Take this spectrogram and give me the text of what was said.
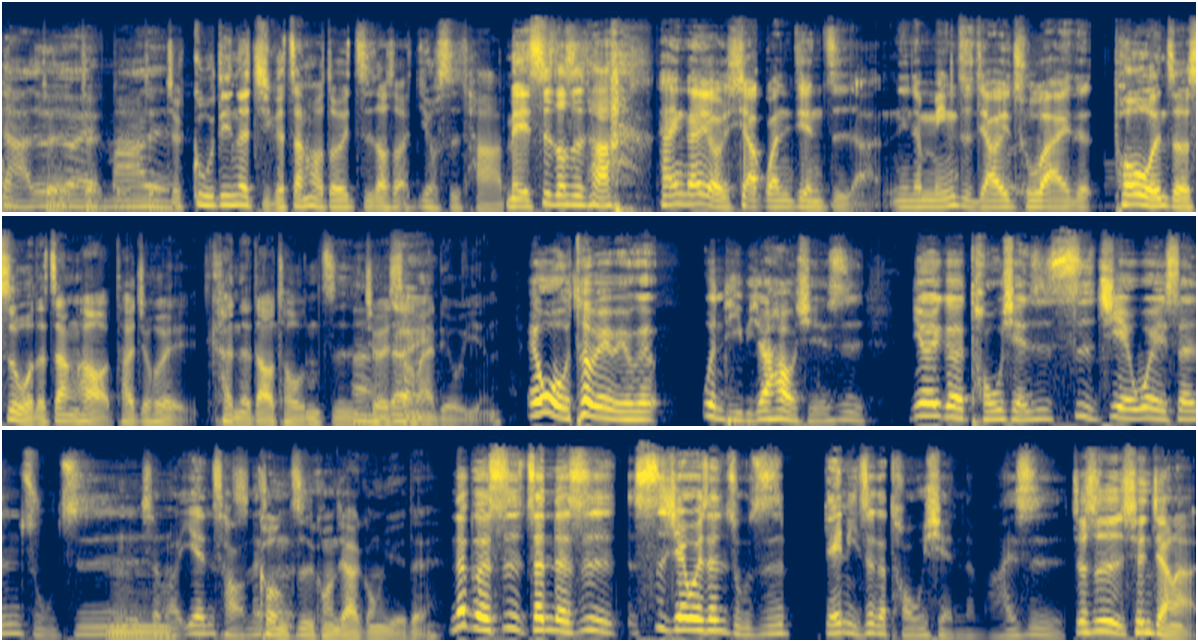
呐，对不对？对妈的，就固定那几个账号都会知道说又是他，每次都是他。他应该有下关键字啊，你的名字只要一出来的，po 文者是我的账号，他就会看得到通知，嗯就会上来留言。哎，我特别有个问题比较好奇的是，你有一个头衔是世界卫生组织嗯什么烟草那个控制框架公约对，那个是真的是世界卫生组织给你这个头衔的吗？还是就是 先讲了，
